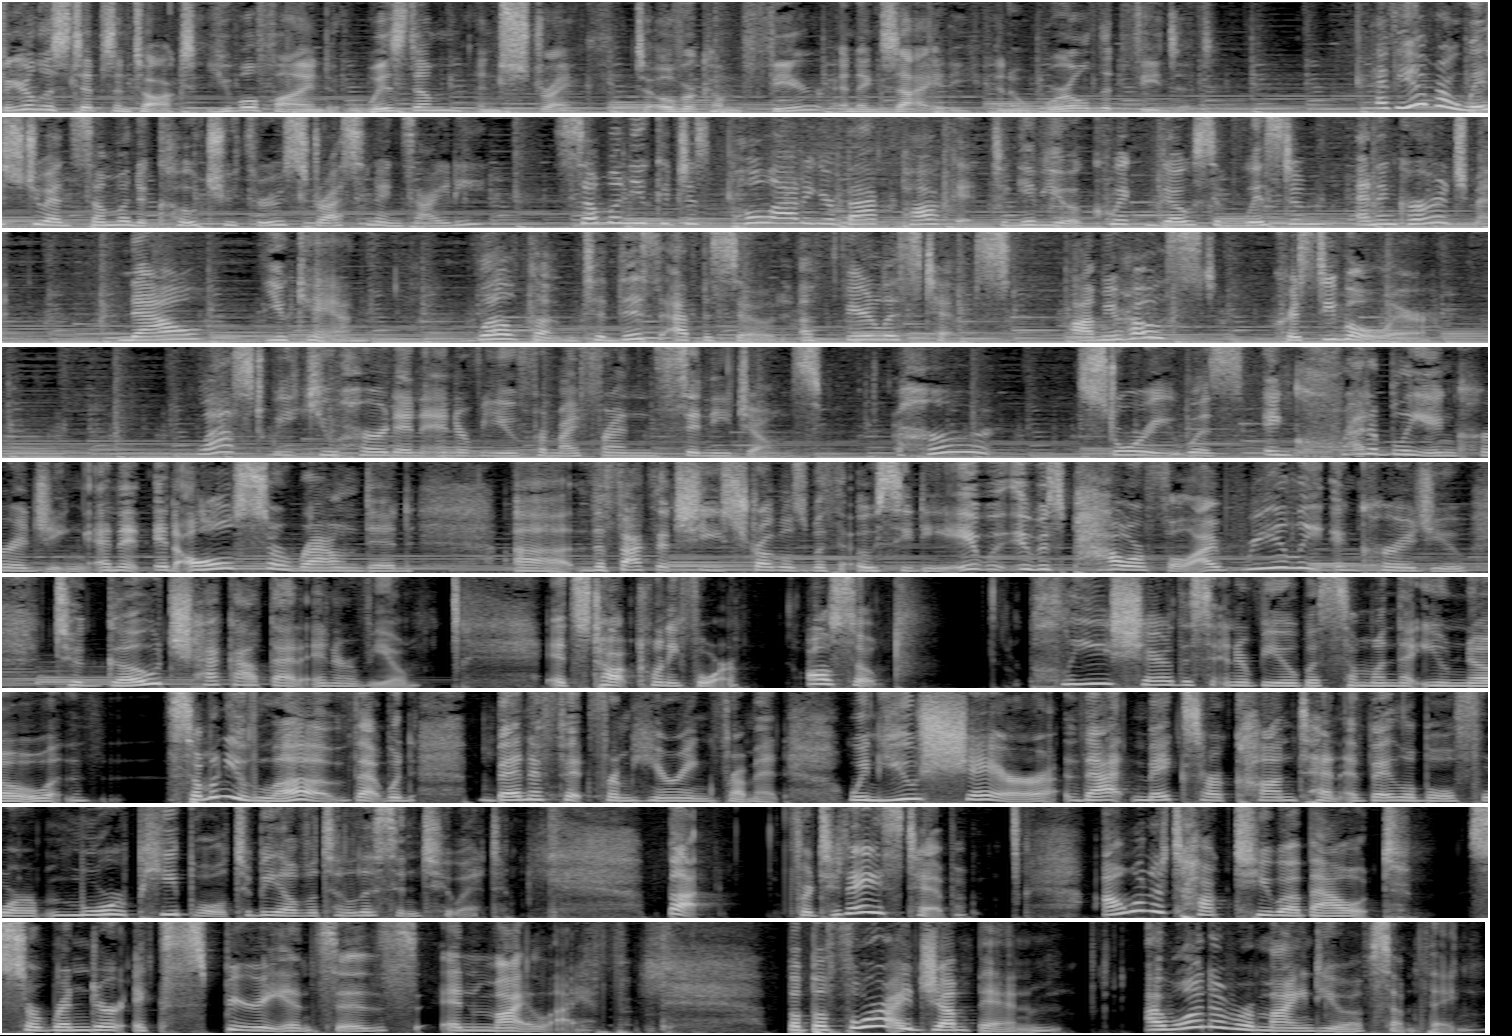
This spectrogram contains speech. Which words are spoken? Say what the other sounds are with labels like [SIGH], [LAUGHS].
Fearless Tips and Talks, you will find wisdom and strength to overcome fear and anxiety in a world that feeds it. Have you ever wished you had someone to coach you through stress and anxiety? Someone you could just pull out of your back pocket to give you a quick dose of wisdom and encouragement. Now you can. Welcome to this episode of Fearless Tips. I'm your host, Christy Boulware. Last week, you heard an interview from my friend Sydney Jones. Her story was incredibly encouraging, and it, it all surrounded uh, the fact that she struggles with OCD. It, it was powerful. I really encourage you to go check out that interview. It's Talk 24. Also, please share this interview with someone that you know someone you love that would benefit from hearing from it. When you share, that makes our content available for more people to be able to listen to it. But for today's tip, I want to talk to you about surrender experiences in my life. But before I jump in, I want to remind you of something.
